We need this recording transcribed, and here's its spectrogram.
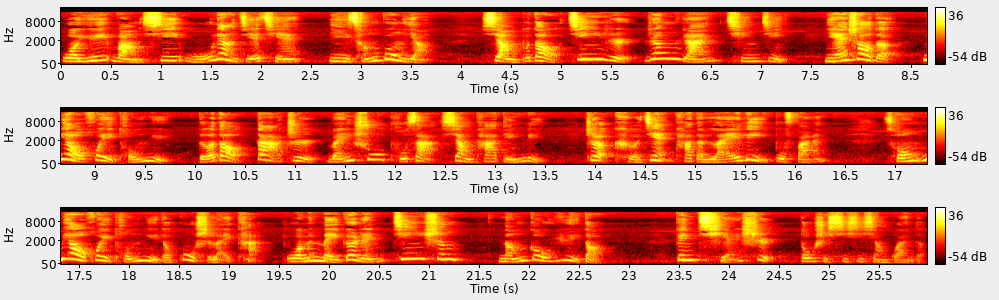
我于往昔无量劫前已曾供养。”想不到今日仍然清净。年少的庙会童女得到大智文殊菩萨向她顶礼，这可见她的来历不凡。从庙会童女的故事来看，我们每个人今生能够遇到，跟前世都是息息相关的。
